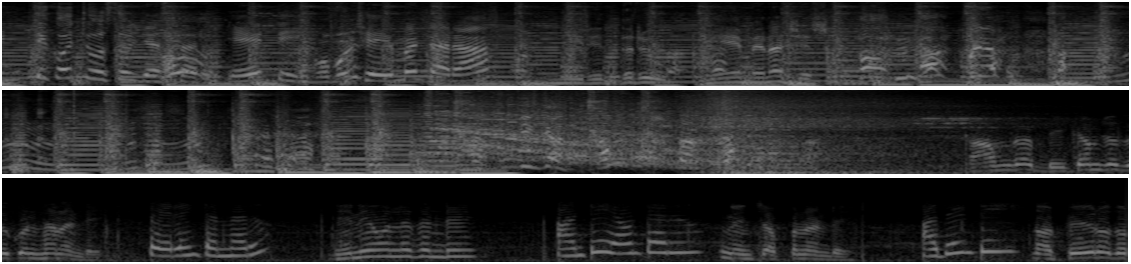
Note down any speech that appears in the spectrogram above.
ఇంటికి వచ్చి వసూలు చేస్తారు. ఏంటి? చేయమంటారా? మీరిద్దరు ఏమైనా చేసుకో కామ్గా బీకామ్ చదువుకుంటున్నానండి. పేరెంట్ అన్నారు నేనేమనలేదండి. అంటే ఏమంటారు? నేను చెప్పనండి. అదేంటి? నా పేరు అదో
